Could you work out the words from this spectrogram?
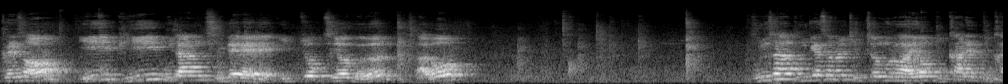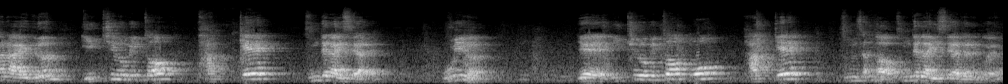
그래서 이 비무장지대 이쪽 지역은 바로 군사 분계선을 기점으로 하여 북한의 북한 아이들은 2km 밖에 군대가 있어야 돼. 우리는 예 2km 또 밖에 군사 어, 군대가 있어야 되는 거예요.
